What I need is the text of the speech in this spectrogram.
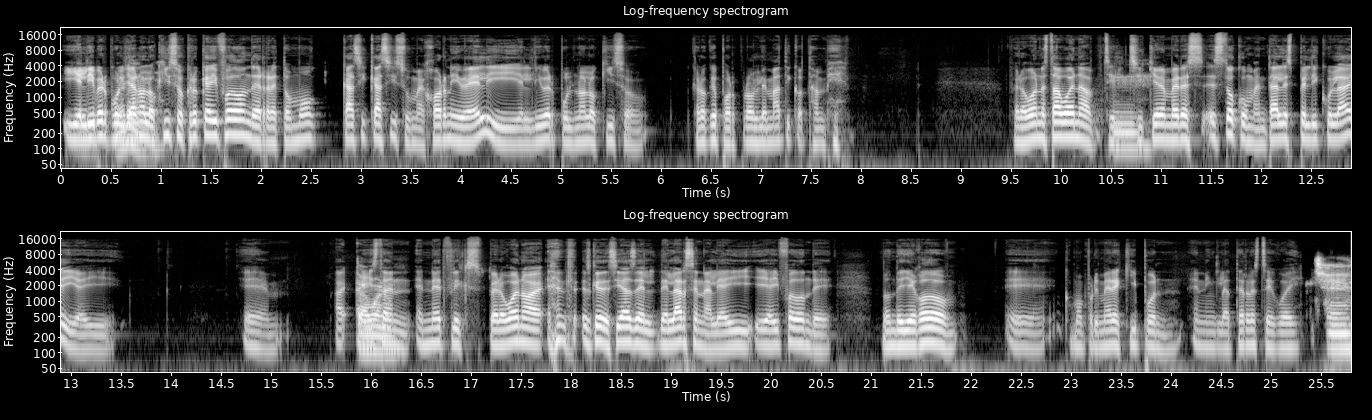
Y el Liverpool ya no lo quiso. Creo que ahí fue donde retomó casi casi su mejor nivel y el Liverpool no lo quiso. Creo que por problemático también. Pero bueno, está buena. Si, Mm. si quieren ver, es, es documental, es película y ahí... eh, ahí Está ahí está bueno. en, en Netflix. Pero bueno, es que decías del, del Arsenal y ahí, y ahí fue donde, donde llegó eh, como primer equipo en, en Inglaterra este güey. Sí,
